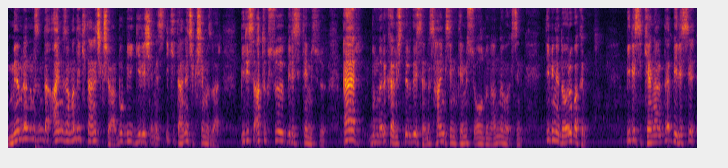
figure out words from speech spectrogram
Membranımızın da aynı zamanda iki tane çıkışı var. Bu bir girişimiz, iki tane çıkışımız var. Birisi atık su, birisi temiz su. Eğer bunları karıştırdıysanız hangisinin temiz su olduğunu anlamak için dibine doğru bakın. Birisi kenarda, birisi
